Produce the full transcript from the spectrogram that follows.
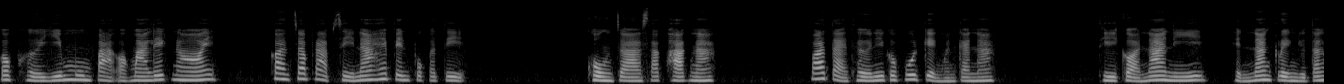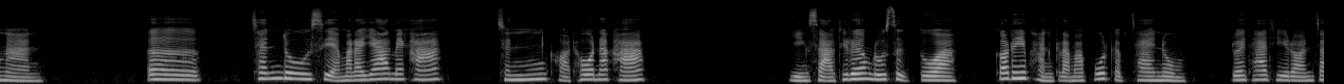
ก็เผยยิ้มมุมปากออกมาเล็กน้อย ก่อนจะปรับสีหน้าให้เป็นปกติ คงจะสักพักนะ ว่าแต่เธอนี่ก็พูดเก่งเหมือนกันนะ ทีก่อนหน้านี้เห็นนั่งเกรงอยู่ตั้งนาน เออ ฉันดูเสียมารยาทไหมคะ ฉันขอโทษนะคะ หญิงสาวที่เริ่มรู้สึกตัว ก็รีบหันกลับมาพูดกับชายหนุ่ม ด้วยท่าทีร้อนใจ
